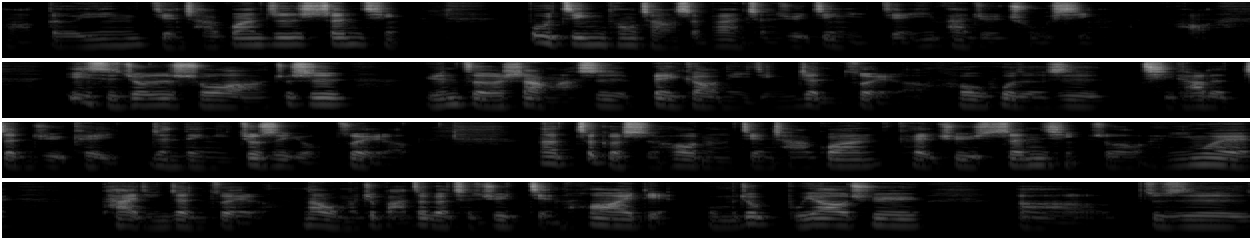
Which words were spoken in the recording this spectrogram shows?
啊，得因检察官之申请，不经通常审判程序，竟以简易判决处刑。好，意思就是说啊，就是原则上啊是被告你已经认罪了，或或者是。其他的证据可以认定你就是有罪了。那这个时候呢，检察官可以去申请说，因为他已经认罪了，那我们就把这个程序简化一点，我们就不要去呃，就是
